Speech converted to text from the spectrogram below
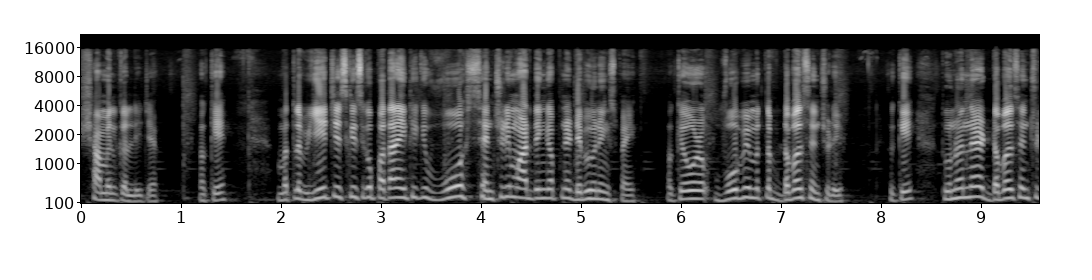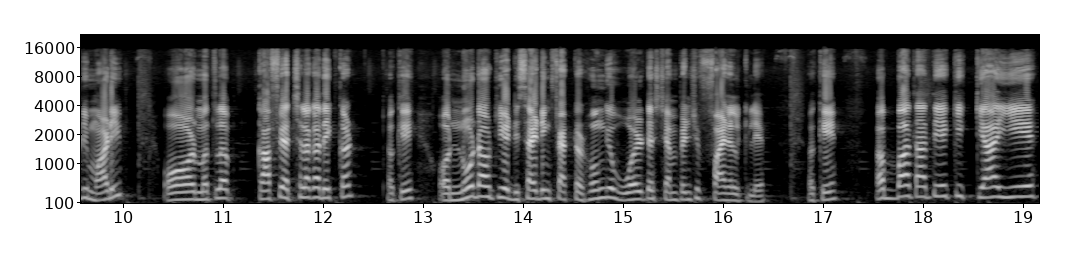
शामिल कर लीजिए ओके okay? मतलब ये चीज़ किसी को पता नहीं थी कि वो सेंचुरी मार देंगे अपने डेब्यू इनिंग्स में ओके और वो भी मतलब डबल सेंचुरी ओके तो उन्होंने डबल सेंचुरी मारी और मतलब काफ़ी अच्छा लगा देखकर ओके और नो डाउट ये डिसाइडिंग फैक्टर होंगे वर्ल्ड टेस्ट चैंपियनशिप फाइनल के लिए ओके अब बात आती है कि क्या ये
